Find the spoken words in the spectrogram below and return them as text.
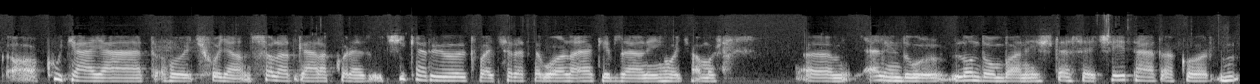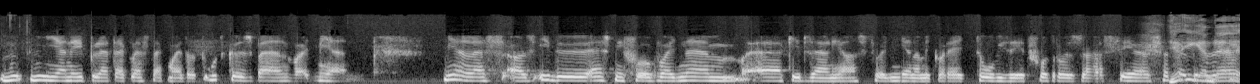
a kutyáját, hogy hogyan szaladgál, akkor ez úgy sikerült, vagy szerette volna elképzelni, hogyha most elindul Londonban és tesz egy sétát, akkor milyen épületek lesznek majd ott útközben, vagy milyen milyen lesz az idő, esni fog, vagy nem, elképzelni azt, hogy milyen, amikor egy tóvizét fodrozza a szél. Ja igen, de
